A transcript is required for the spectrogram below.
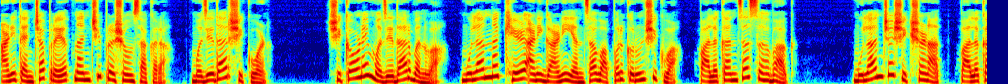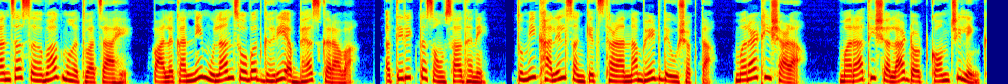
आणि त्यांच्या प्रयत्नांची प्रशंसा करा. मजेदार शिकवण. शिकवणे मजेदार बनवा. मुलांना खेळ आणि गाणी यांचा वापर करून शिकवा. पालकांचा सहभाग. मुलांच्या शिक्षणात पालकांचा सहभाग महत्त्वाचा आहे. पालकांनी मुलांसोबत घरी अभ्यास करावा. अतिरिक्त संसाधने. तुम्ही खालील संकेतस्थळांना भेट देऊ शकता. मराठी शाळा. मराठी शाला डॉट कॉमची लिंक.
